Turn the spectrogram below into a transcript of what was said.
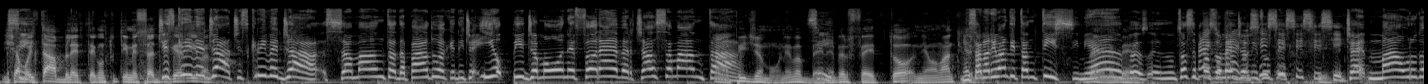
diciamo, Sì. il tablet con tutti i messaggi Ci che scrive arrivano. già, ci scrive già Samantha da Padova che dice io pigiamone forever. Ciao Samantha. Ah, pigiamone, va bene, Sì. perfetto. Andiamo avanti. Ne stanno arrivando tantissimi, Bene, eh? bene. Eh, Non so se Prego, posso prego, leggerli sì, tutti. sì, sì, sì, sì. C'è Mauro da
